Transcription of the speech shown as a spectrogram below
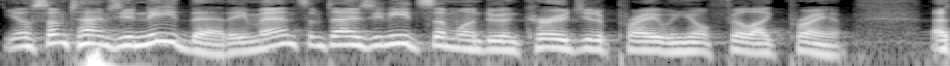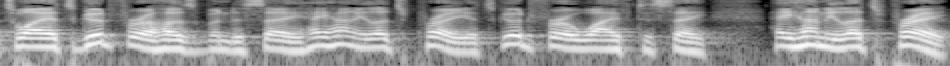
You know, sometimes you need that, amen? Sometimes you need someone to encourage you to pray when you don't feel like praying. That's why it's good for a husband to say, Hey, honey, let's pray. It's good for a wife to say, Hey, honey, let's pray.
